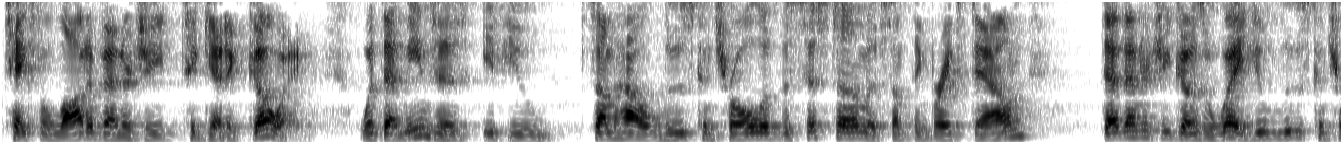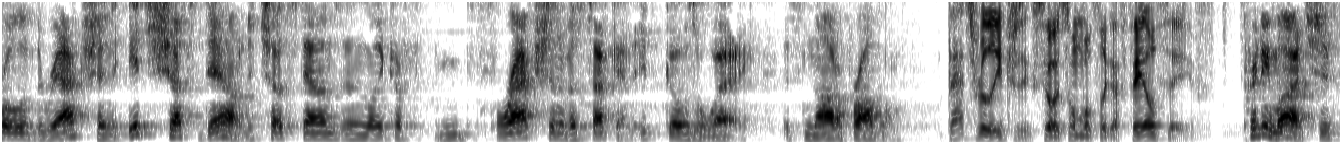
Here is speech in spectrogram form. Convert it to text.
takes a lot of energy to get it going. What that means is if you somehow lose control of the system, if something breaks down, that energy goes away. You lose control of the reaction. It shuts down. It shuts down in like a fraction of a second. It goes away. It's not a problem. That's really interesting. So it's almost like a failsafe. Pretty much. If,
